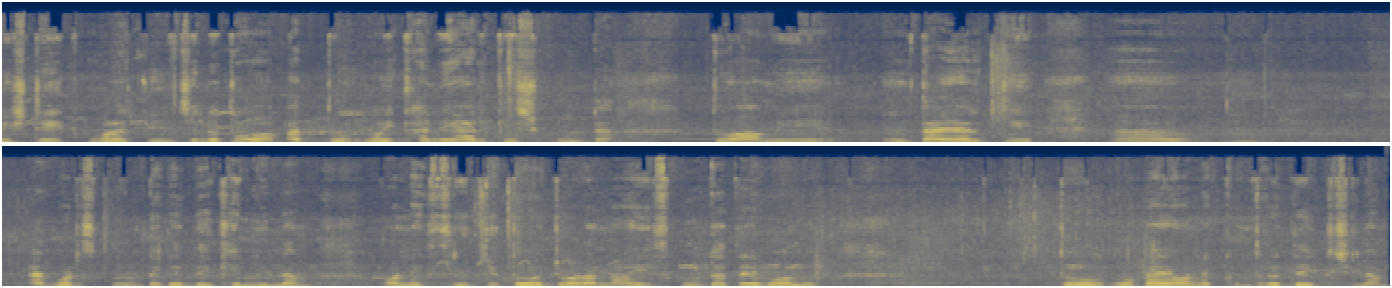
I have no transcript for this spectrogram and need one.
মিষ্টি ওরা কিনছিল তো, আর তো ওইখানে আর কি স্কুলটা। তো আমি তাই আর কি একবার স্কুলটাকে দেখে নিলাম। অনেক স্মৃতি তো জড়ানো এই স্কুলটাতে, বলো? তো ওটাই অনেকক্ষণ ধরে দেখছিলাম।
